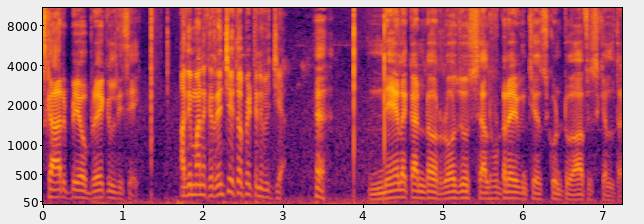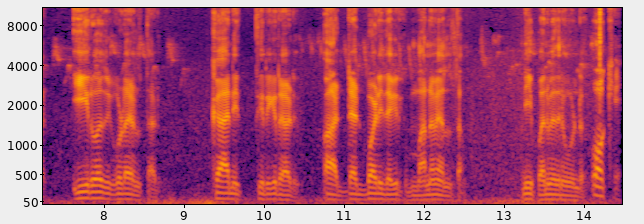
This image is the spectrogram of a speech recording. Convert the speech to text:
స్కార్పియో బ్రేకులు తీసేయి. అది మనకి రెంచితో పెట్టిన విద్య. నీలకంఠం రోజు సెల్ఫ్ డ్రైవింగ్ చేసుకుంటూ ఆఫీస్కి వెళ్తాడు. ఈ రోజు కూడా వెళ్తాడు. కానీ తిరిగి రాడు. ఆ డెడ్ బాడీ దగ్గరికి మనం వెళ్తాం. నీ పని మీద ఉండు. ఓకే.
